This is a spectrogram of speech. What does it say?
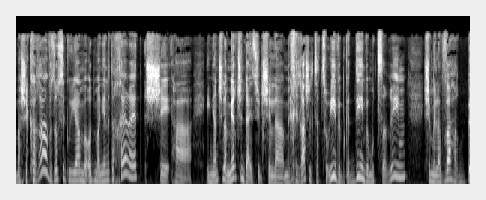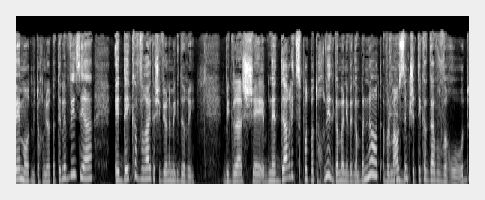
מה שקרה, וזו סוגיה מאוד מעניינת אחרת, שהעניין של המרצ'נדייז, של, של המכירה של צעצועים ובגדים ומוצרים, שמלווה הרבה מאוד מתוכניות הטלוויזיה, אה, די קברה את השוויון המגדרי. בגלל שנהדר לצפות בתוכנית, גם בנים וגם בנות, אבל כן. מה עושים כשתיק הגב הוא ורוד,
